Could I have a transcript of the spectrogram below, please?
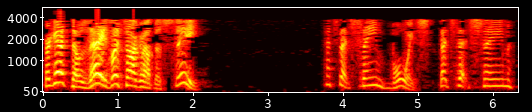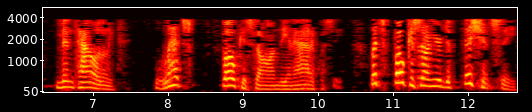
Forget those A's. Let's talk about the C. That's that same voice. That's that same mentality. Let's focus on the inadequacy. Let's focus on your deficiency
